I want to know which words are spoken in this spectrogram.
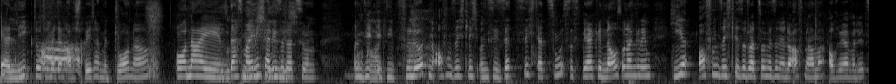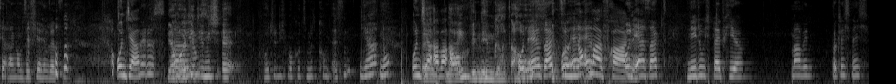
Er liegt dort halt dann auch später mit Dorna. Oh nein. Das meine ich ja, die. Situation. Und sie, sie flirten offensichtlich und sie setzt sich dazu. Es wäre genauso unangenehm. Hier offensichtliche Situation, wir sind in der Aufnahme. Aurea würde jetzt hier reinkommen, sich hier hinsetzen. Und ja, ja, wolltet ihr nicht, äh, wollt ihr nicht mal kurz mitkommen essen? ja, no? und ja, Äh, aber nein, auch. wir nehmen gerade auf. Und er sagt so, Und er, noch er- mal fragen. Und er sagt, nee, du, ich bleib hier. Marvin, wirklich nicht?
